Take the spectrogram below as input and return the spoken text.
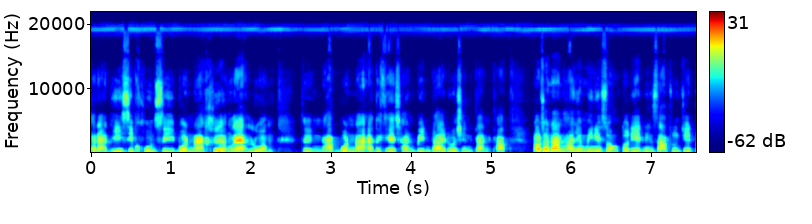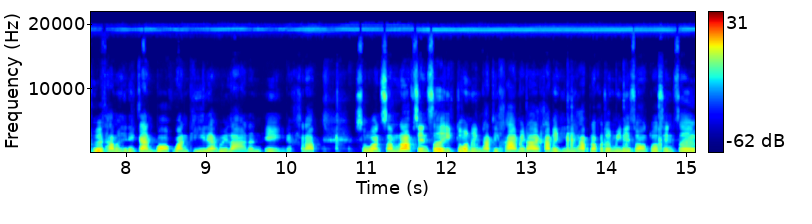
ขนาด 20คูณ4บนหน้าเครื่องและรวม ถึงนะครับบนหน้าแอปพลิเคชันบินได้ด้วยเช่นกันครับนอกจากนั้นฮะยังมีในส่วนของตัว DS 1307 เพื่อทำหน้าที่ในการบอกวันที่และเวลานั่นเองนะครับ ส่วนสำหรับเซนเซอร์อีกตัวหนึ่งครับที่ขาดไม่ได้ครับในที่นี้ครับเราก็จะมีในส่วนตัวเซนเซอร์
